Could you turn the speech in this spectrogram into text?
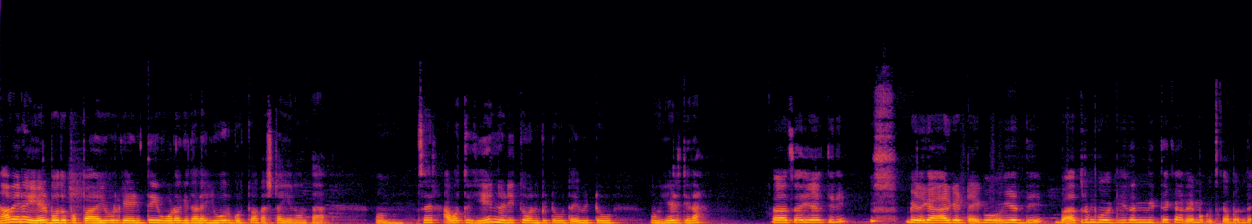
ನಾವೇನೋ ಹೇಳ್ಬೋದು, ಪಾಪ ಇವ್ರಿಗೆ ಹೆಂಡ್ತಿ ಓಡೋಗಿದ್ದಾಳೆ ಇವ್ರಿಗೆ ಗೊತ್ತು ಆ ಕಷ್ಟ ಏನು ಅಂತ. ಸರ್, ಅವತ್ತು ಏನು ನಡೀತು ಅಂದ್ಬಿಟ್ಟು ದಯವಿಟ್ಟು ಹೇಳ್ತೀರಾ? ಹಾಂ, ಸರ್, ಹೇಳ್ತೀನಿ. ಬೆಳಗ್ಗೆ ಆರು ಗಂಟೆಗೆ ಎದ್ದು ಬಾತ್ರೂಮ್ಗೆ ಹೋಗಿ ನನ್ನ ನಿತ್ಯ ಕಾರ್ಯ ಮುಗಿಸ್ಕೊಂಡು ಬಂದೆ.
